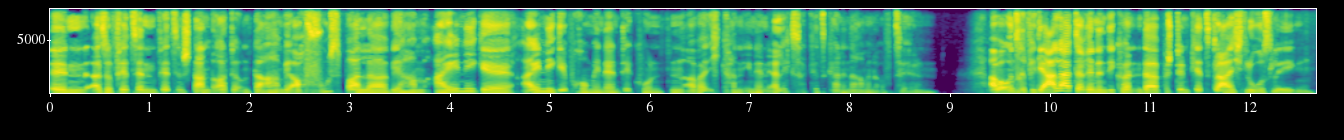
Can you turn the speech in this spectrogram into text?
in, also 14, 14 Standorte und da haben wir auch Fußballer, wir haben einige, einige prominente Kunden, aber ich kann Ihnen ehrlich gesagt jetzt keine Namen aufzählen. Aber unsere Filialleiterinnen, die könnten da bestimmt jetzt gleich loslegen.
